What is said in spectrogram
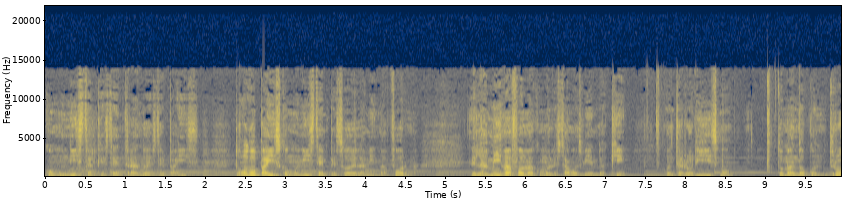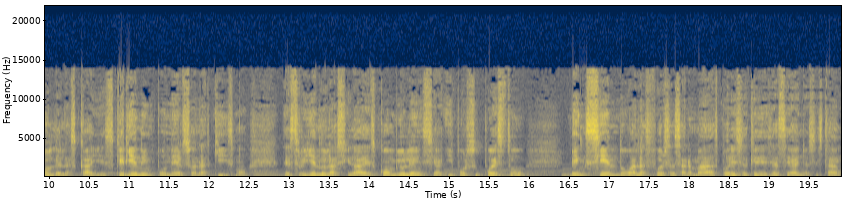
comunista el que está entrando a este país. Todo país comunista empezó de la misma forma, de la misma forma como lo estamos viendo aquí, con terrorismo, tomando control de las calles, queriendo imponer su anarquismo, destruyendo las ciudades con violencia y por supuesto venciendo a las Fuerzas Armadas. Por eso es que desde hace años están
